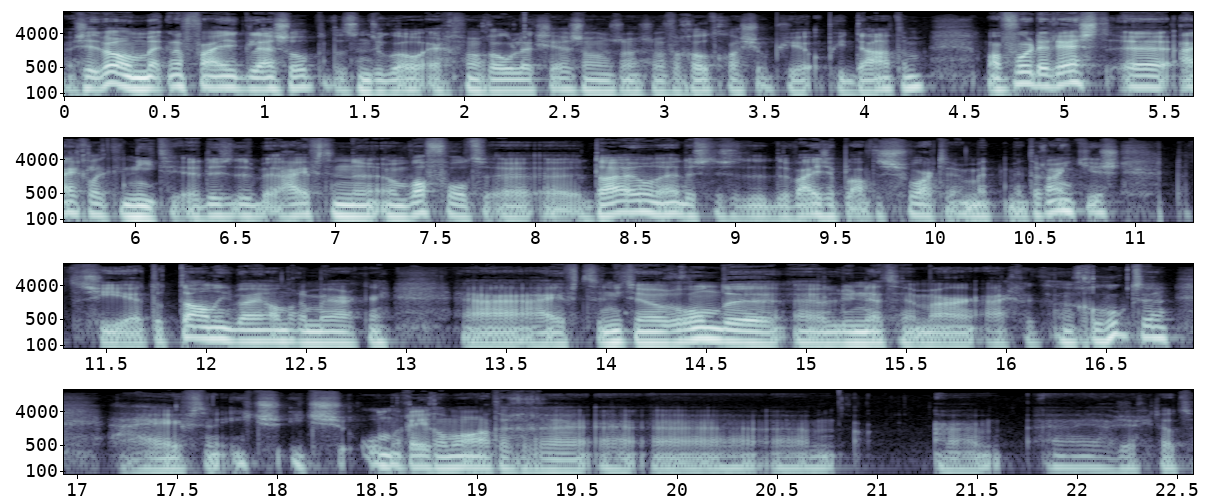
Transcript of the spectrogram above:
er zit wel een magnified glass op. Dat is natuurlijk wel echt van Rolex, zo'n zo, vergrootglasje op je, op je datum. Maar voor de rest eigenlijk niet. Dus hij heeft een, een waffeld dial, hè, dus, dus de, de wijzerplaat is zwart met, met randjes. Dat zie je totaal niet bij andere merken. hij heeft niet een ronde lunette, maar eigenlijk een gehoekte. Hij heeft een iets, iets onregelmatigere, ja, zeg je dat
